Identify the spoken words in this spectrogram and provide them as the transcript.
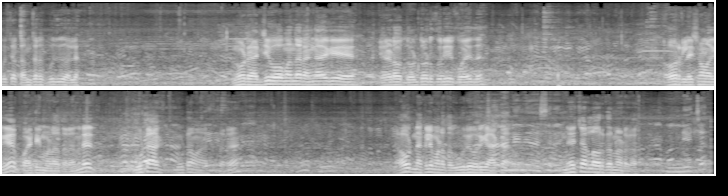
ಕೂತ ಕಂಸರ ಪೂಜೆ ಅಲ್ಲ. ನೋಡ್ರಿ ಅಜ್ಜಿ ಹೋಗಿ ಬಂದಾರ ಹಂಗಾಗಿ ಎರಡೋ ದೊಡ್ಡ ದೊಡ್ಡ ಕುರಿ ಕೊಯ್ದು ಅವ್ರ ರಿಲೇಷನ್ ಒಳಗೆ ಪಾರ್ಟಿ ಮಾಡತ್ತಾರ. ಅಂದ್ರೆ ಊಟ ಊಟ ಮಾಡ್ತಾರೆ. ಅವ್ರು ನಕಲಿ ಮಾಡತ್ತ ಊರಿವರಿಗೆ ಹಾಕ. ನೇಚರ್ ಅವ್ರ ಕರ್ನಾಟಕ. ನೇಚರ್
